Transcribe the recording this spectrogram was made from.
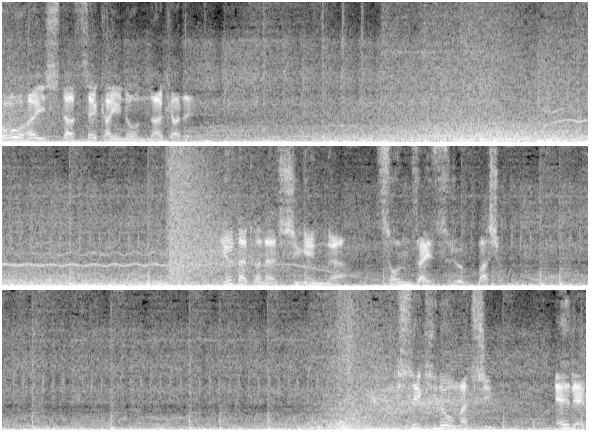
荒廃した世界の中で。豊かな資源が存在する場所。奇跡の街エデン。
